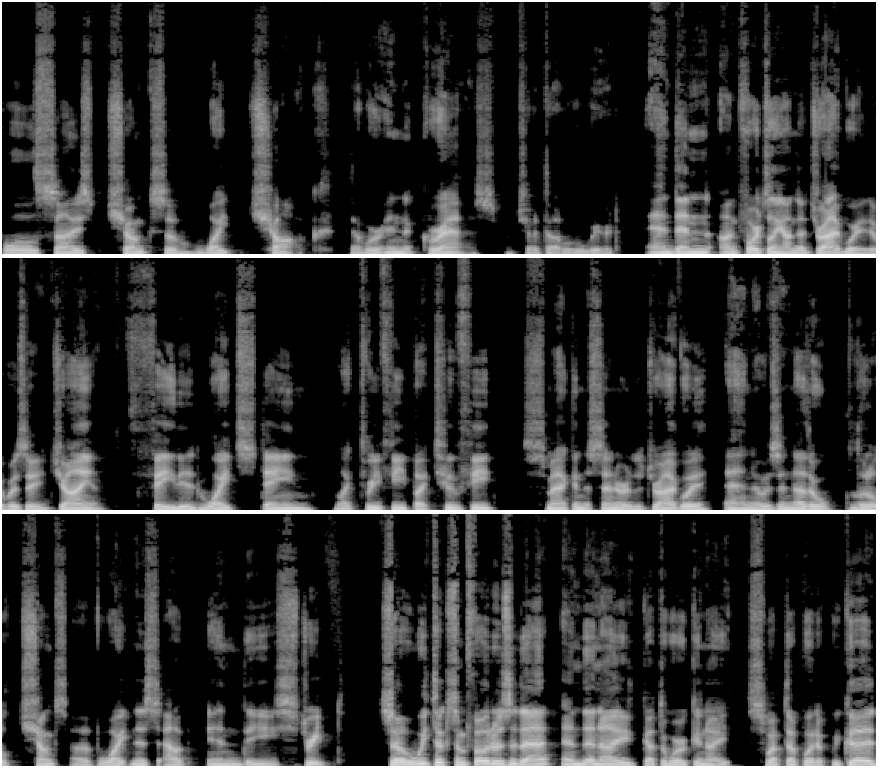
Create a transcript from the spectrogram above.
ball sized chunks of white chalk that were in the grass, which I thought were weird. And then unfortunately on the driveway, there was a giant faded white stain, like three feet by two feet, smack in the center of the driveway. And there was another little chunks of whiteness out in the street. So we took some photos of that and then I got to work and I swept up what if we could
